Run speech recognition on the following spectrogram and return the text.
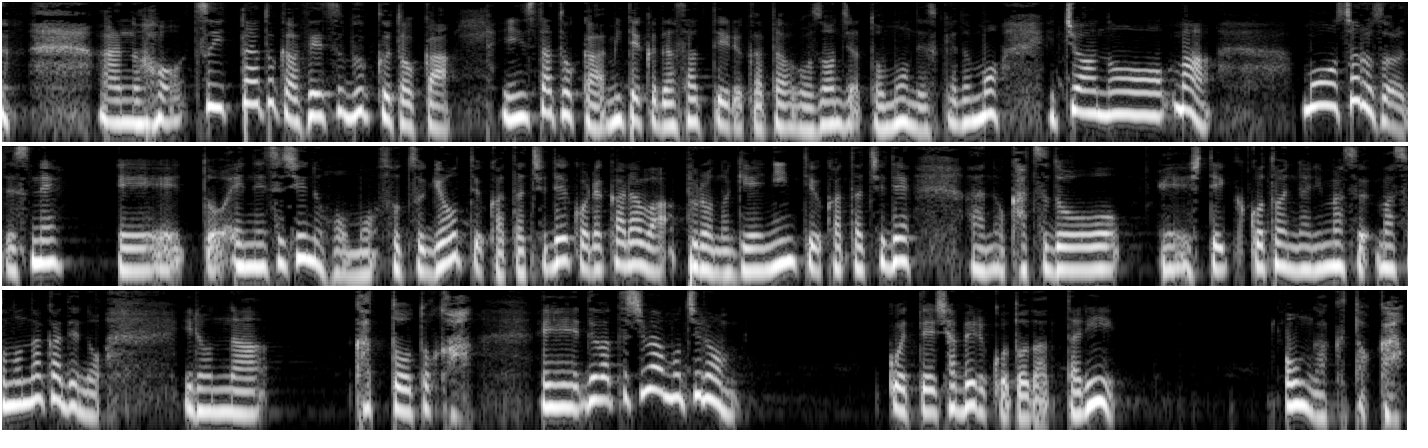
あの、ツイッターとかフェイスブックとか、インスタとか見てくださっている方はご存知だと思うんですけども、一応あの、まあ、もうそろそろですね、えっ、と、NSC の方も卒業っていう形で、これからはプロの芸人っていう形で、あの、活動を、え、していくことになります。まあ、その中でのいろんな葛藤とか、えー、で、私はもちろん、こうやって喋ることだったり、音楽とか、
